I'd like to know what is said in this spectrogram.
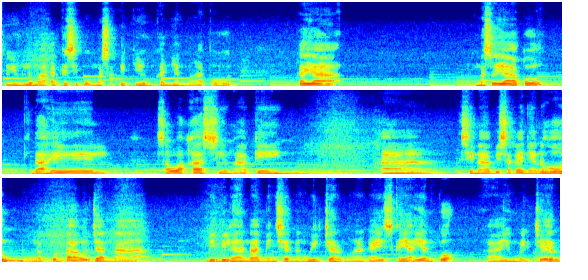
So, yung lumakad kasi po masakit yung kanyang mga tuhod. Kaya, masaya ako dahil sa wakas yung aking ah, sinabi sa kanya noon nung nagpunta ako dyan na bibilhan namin siya ng wheelchair mga guys. Kaya ayan po, ah, yung wheelchair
